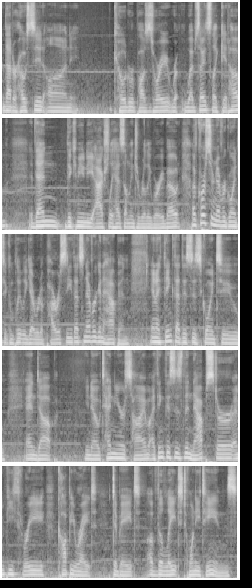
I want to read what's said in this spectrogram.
that are hosted on code repository websites like GitHub, then the community actually has something to really worry about. Of course, they're never going to completely get rid of piracy. That's never going to happen. And I think that this is going to end up you know, 10 years time. I think this is the Napster MP3 copyright debate of the late 20 teens.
